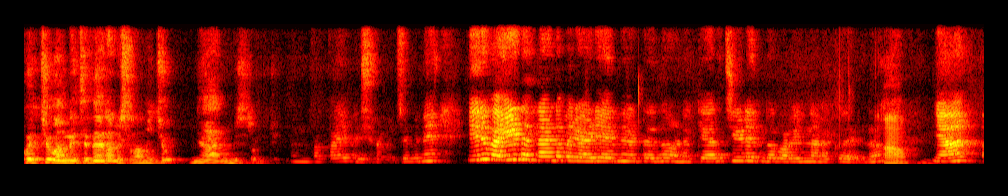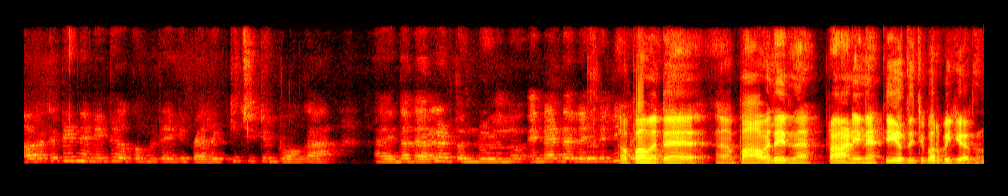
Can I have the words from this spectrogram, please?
കൊച്ചു വന്നിച്ച് നേരം വിശ്രമിച്ചു. ഞാനും വിശ്രമിച്ചു. പപ്പായും വിശ്രമിച്ചു. പിന്നെ ഈ ഒരു വൈകിട്ട് എന്താണ്ട് പരിപാടിയായിരുന്നു കേട്ടോ? എന്ന് ഉണക്കിറച്ചിയുടെ എന്തോ പറയും നടക്കുമായിരുന്നു ഞാൻ ഉറക്കത്തിൽ നിന്നിട്ട് നോക്കുമ്പോഴത്തേക്ക് പെരയ്ക്ക് ചുറ്റും പോക എന്താ വിറകെടുത്തോണ്ട് വിടുന്നു എന്നാണ്ട് വലിയ അപ്പൊ മറ്റേ പാവലിരുന്ന പ്രാണിനെ ഇരുന്ന പ്രാണീനെ തീ കത്തിച്ച് പറപ്പിക്കുമായിരുന്നു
